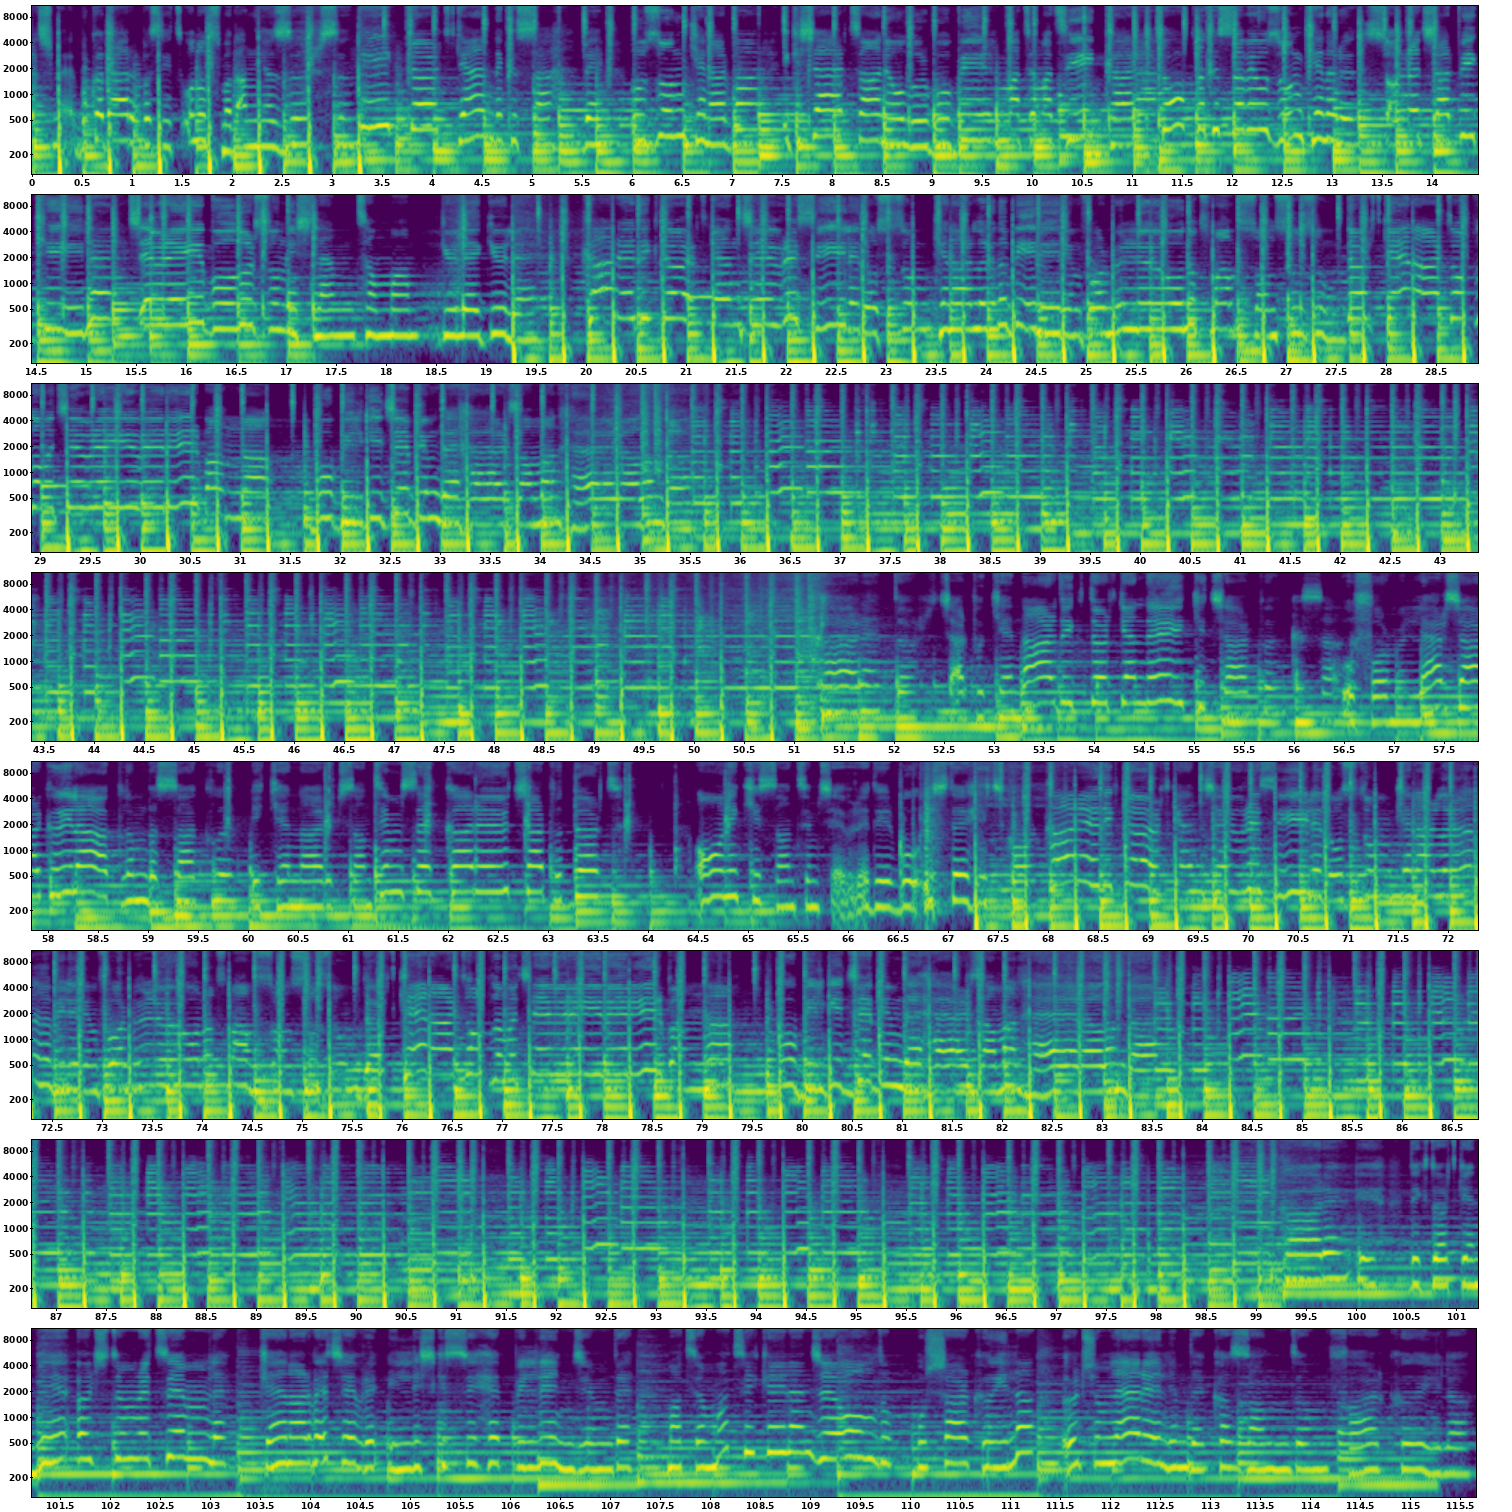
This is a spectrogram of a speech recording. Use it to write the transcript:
basit unutmadan yazırsın. Dikdörtgende kısa ve uzun kenar var. İkişer tane olur bu bir matematik karar. Topla kısa ve uzun kenarı sonra çarp iki ile Çevreyi bulursun. İşlem tamam güle güle çarpı kenar dikdörtgende iki çarpı. Kısa. Bu formüller şarkıyla aklımda saklı. Bir kenar 3 santimse kare 3 çarpı 4 12 santim çevredir bu işte hiç kork dikdörtgeni ölçtüm ritimle. Kenar ve çevre ilişkisi hep bilincimde. Matematik eğlence oldu bu şarkıyla Ölçümler elimde. Kazandım farkıyla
